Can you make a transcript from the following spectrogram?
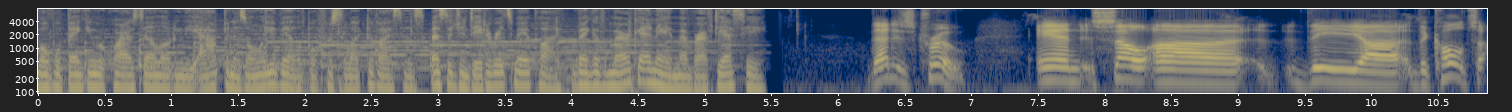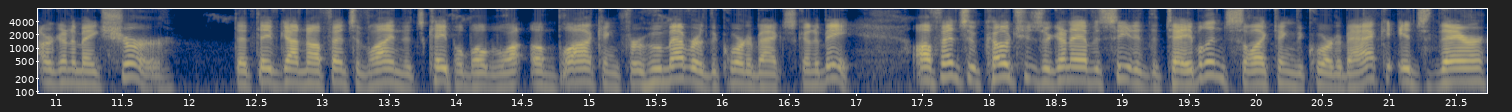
Mobile banking requires downloading the app and is only available for select devices. Message and data rates may apply. Bank of America and a member FDIC. That is true. And so uh, the uh, the Colts are going to make sure that they've got an offensive line that's capable of blocking for whomever the quarterback is going to be. Offensive coaches are going to have a seat at the table in selecting the quarterback. It's their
